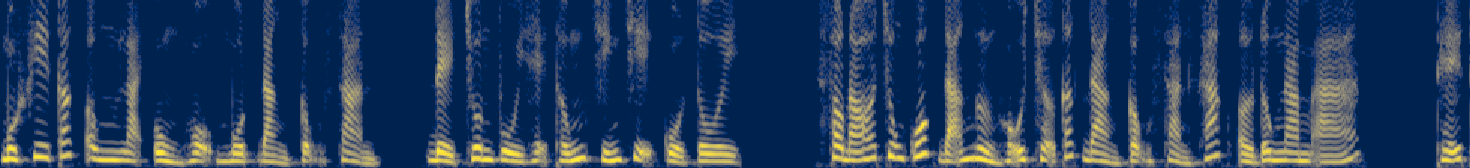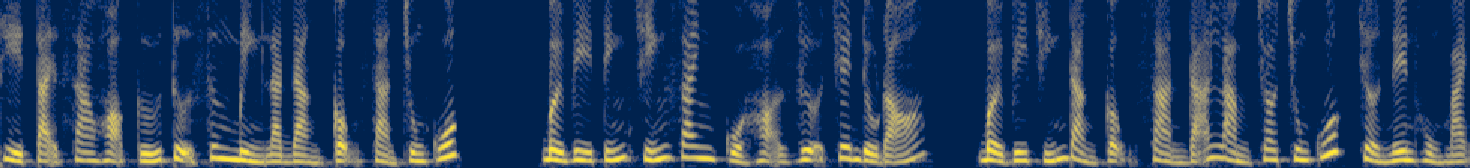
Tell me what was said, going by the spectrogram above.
một khi các ông lại ủng hộ một đảng cộng sản để chôn vùi hệ thống chính trị của tôi. Sau đó Trung Quốc đã ngừng hỗ trợ các đảng cộng sản khác ở Đông Nam Á. Thế thì tại sao họ cứ tự xưng mình là Đảng Cộng sản Trung Quốc? Bởi vì tính chính danh của họ dựa trên điều đó, bởi vì chính Đảng Cộng sản đã làm cho Trung Quốc trở nên hùng mạnh.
